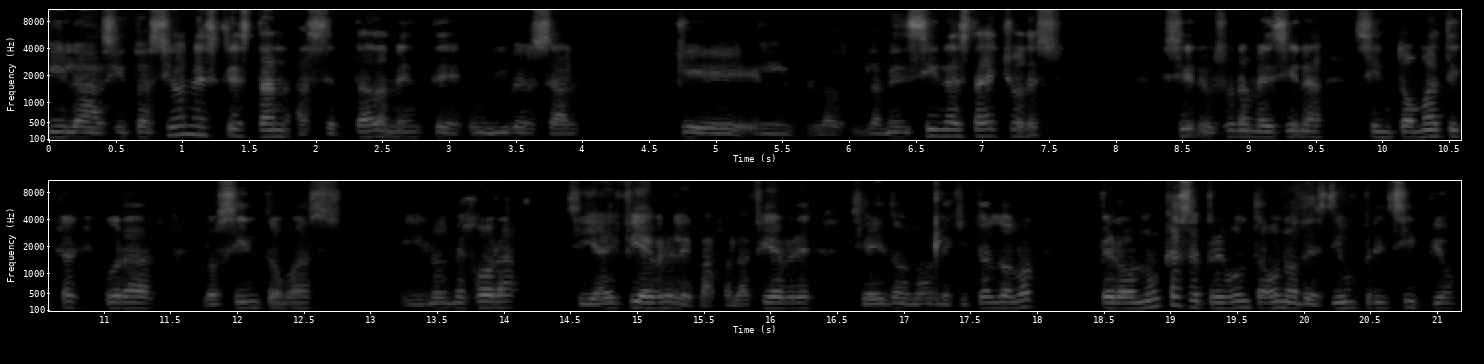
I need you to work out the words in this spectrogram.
Y la situación es que es tan aceptadamente universal que la, medicina está hecho de eso. Es decir, es una medicina sintomática que cura los síntomas y los mejora. Si hay fiebre, le bajo la fiebre. Si hay dolor, le quito el dolor. Pero nunca se pregunta uno desde un principio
